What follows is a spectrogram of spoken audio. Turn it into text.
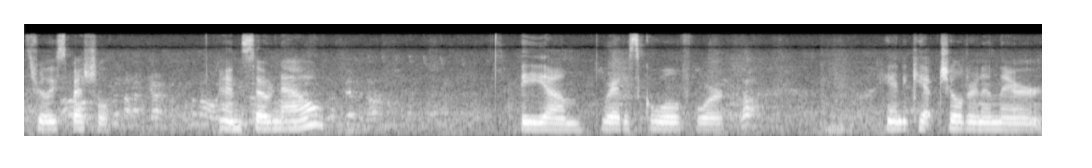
It's really special. And so now the um, we're at a school for handicapped children, and they're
